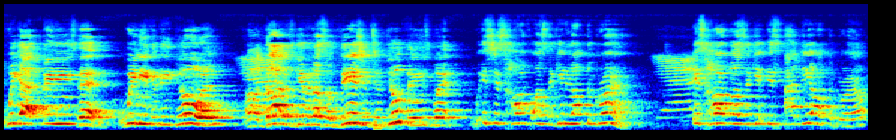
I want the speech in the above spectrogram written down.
We got things that we need to be doing. Uh, God has given us a vision to do things, but it's just hard for us to get it off the ground. It's hard for us to get this idea off the ground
